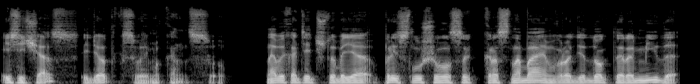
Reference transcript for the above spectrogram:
И сейчас идет к своему концу. А вы хотите, чтобы я прислушивался к краснобаям вроде доктора Мида,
